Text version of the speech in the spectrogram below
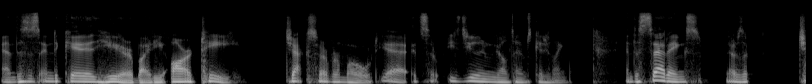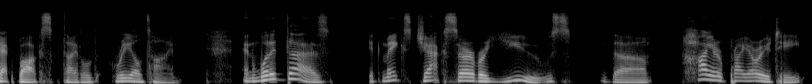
and this is indicated here by the RT, Jack server mode. Yeah, it's, it's using real-time scheduling. In the settings, there's a checkbox titled real-time. And what it does, it makes Jack server use the higher priority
